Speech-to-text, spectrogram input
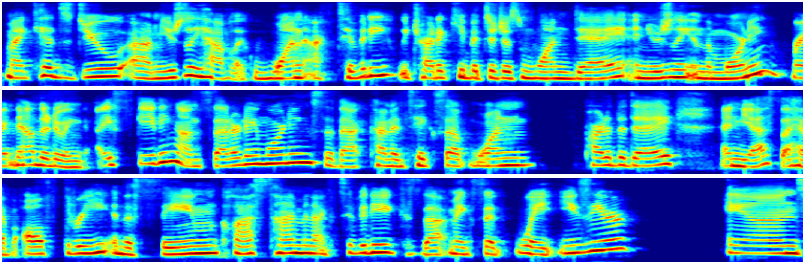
My kids do um, usually have like one activity. We try to keep it to just one day and usually in the morning. Right now, they're doing ice skating on Saturday morning. So that kind of takes up one part of the day. And yes, I have all three in the same class time and activity because that makes it way easier. And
